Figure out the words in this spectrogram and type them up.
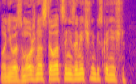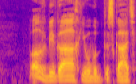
но невозможно оставаться незамеченным бесконечно. Он в бегах, его будут искать.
